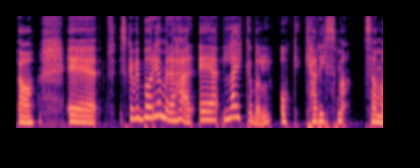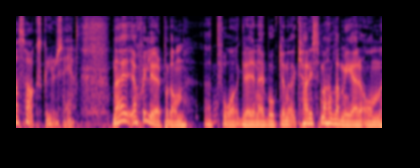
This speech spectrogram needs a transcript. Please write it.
ja. Eh, ska vi börja med det här? Är likable och karisma samma sak, skulle du säga? Nej, jag skiljer på de eh, två grejerna i boken. Karisma handlar mer om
